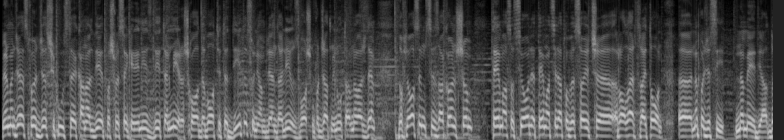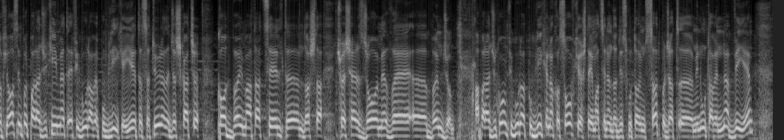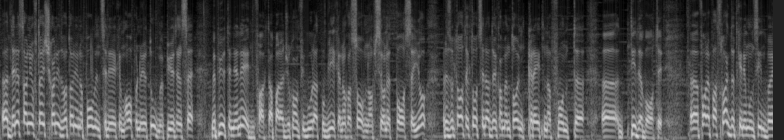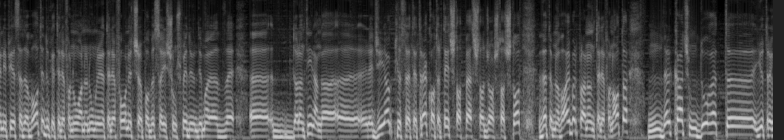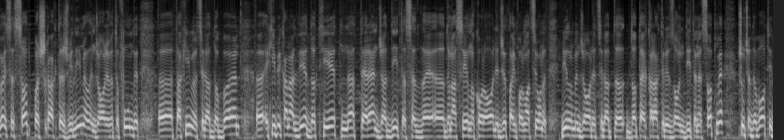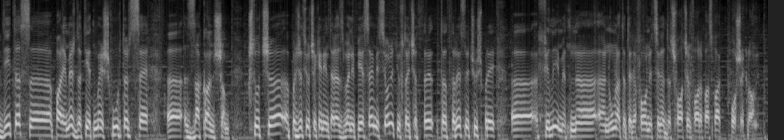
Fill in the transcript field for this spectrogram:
Mirëmëngjes për gjithë shikuesit e Kanal 10, po shpresoj keni nis ditën mirë. Është koha debatit të ditës, unë jam Blend Aliu, së bashku përgjatë minutave në vazhdim. Do flasim si zakonshëm tema sociale, tema të cilat po besoj që rrallëherë trajtohen në përgjithësi në media. Do flasim për paragjykimet e figurave publike, jetesën e tyre dhe gjithçka që ka të bëjë me ata të cilët ndoshta shpeshherë zgjohemi dhe biem në gjumë. A paragjykohen figurat publike në Kosovë, kjo është tema të cilën do diskutojmë sot përgjatë minutave në vijim. Derisa unë ju ftoj shkoni të votoni në pollin të cilin e kemi hapur në Youtube me pyetjen se me pyetjen e njëjtë në fakt, a paragjykohen figurat publike në Kosovë në opsionet po ose jo, rezultate këto të cilat do i komentojmë krejt në fund të këtij debati. Fare pas pak do të keni mundësinë të bëheni pjesë e debatit duke telefonuar në numrin e telefonit që po besoj shumë shpejt do ju ndihmojë edhe Dorantina nga regjia +33 48 75 76 77 vetëm në Viber pranojmë telefonata. Ndërkaq më duhet të ju tregoj se sot për shkak të zhvillimeve dhe ngjarjeve të fundit takimeve të cilat do bëhen ekipi i Kanal 10 do të jetë në terren gjatë ditës edhe do na sjellë në kohë reale gjitha informacionet lidhur me ngjarjet të cilat do të karakterizojnë ditën e sotme, kështu që debati i ditës parimisht do të jetë më i shkurtër se zakonshëm. Kështu që për gjithë ju që keni interes të bëheni pjesë e emisionit, ju ftoj që të thërrisni qysh prej fillimit në numrat e telefonit, të cilët do të shfaqen fare pas pak poshtë ekranit.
